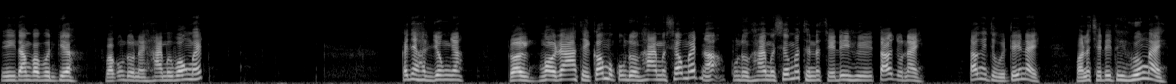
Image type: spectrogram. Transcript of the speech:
Đi đâm vào bên kia. Và con đường này 24 m cái nhà hình dung nha. Rồi ngoài ra thì có một con đường 26 m nữa. Con đường 26 m thì nó sẽ đi tới chỗ này. Tới ngay chỗ vị trí này. Và nó sẽ đi theo hướng này.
